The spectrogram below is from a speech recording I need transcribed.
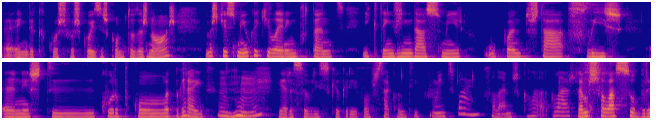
uh, ainda que com as suas coisas, como todas nós, mas que assumiu que aquilo era importante e que tem vindo a assumir o quanto está feliz uh, neste corpo com upgrade. Uhum. E era sobre isso que eu queria conversar contigo. Muito bem, falamos, claro. Vamos falar sobre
